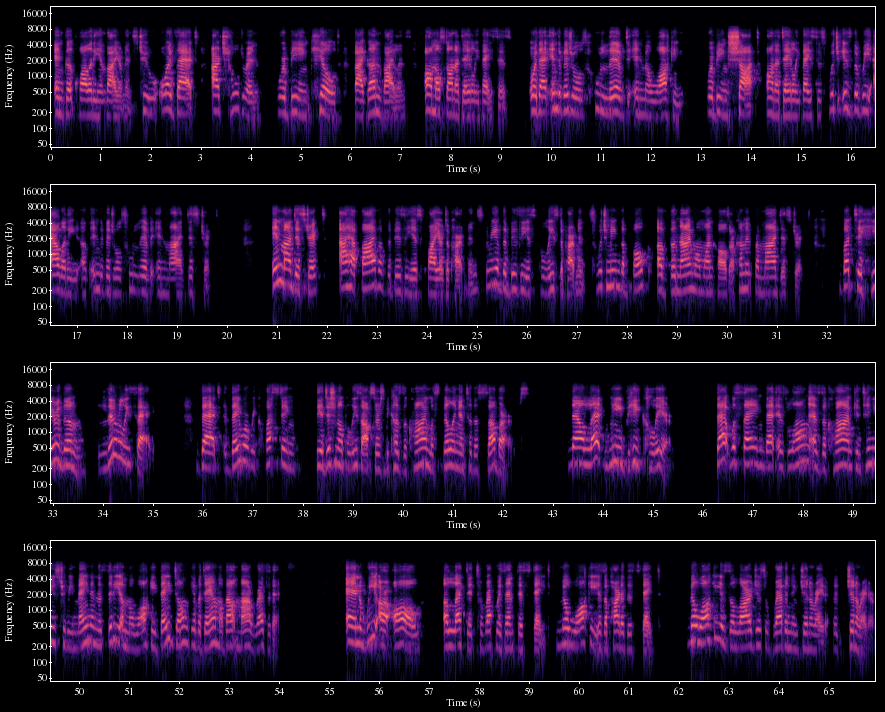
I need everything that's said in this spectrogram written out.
in good quality environments too, or that our children were being killed by gun violence almost on a daily basis, or that individuals who lived in Milwaukee were being shot on a daily basis, which is the reality of individuals who live in my district. In my district, I have five of the busiest fire departments, three of the busiest police departments, which mean the bulk of the 911 calls are coming from my district. But to hear them literally say that they were requesting the additional police officers because the crime was spilling into the suburbs. Now, let me be clear that was saying that as long as the crime continues to remain in the city of Milwaukee, they don't give a damn about my residents. And we are all elected to represent this state. Milwaukee is a part of this state. Milwaukee is the largest revenue generator. generator.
